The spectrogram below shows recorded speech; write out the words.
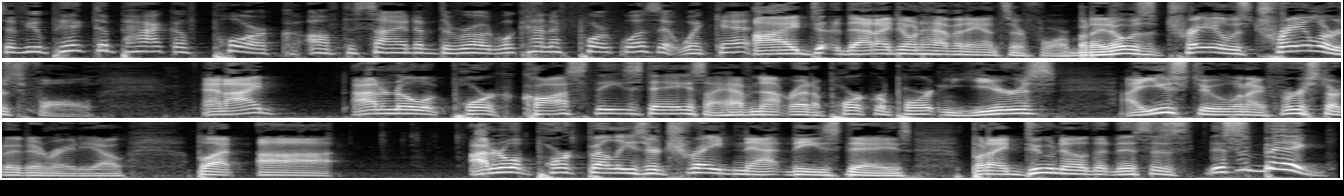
So if you picked a pack of pork off the side of the road, what kind of pork was it, Wicket? I d- that I don't have an answer for, but I know it was a tra- it was trailers full, and I I don't know what pork costs these days. I have not read a pork report in years. I used to when I first started in radio, but uh, I don't know what pork bellies are trading at these days. But I do know that this is this is big.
